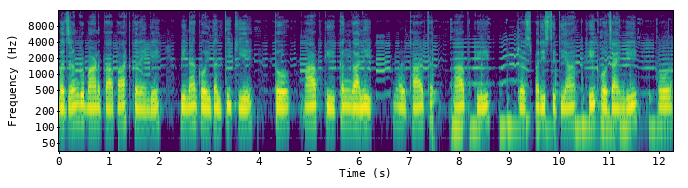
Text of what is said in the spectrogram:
बजरंग बाण का पाठ करेंगे, बिना कोई गलती किए तो आपकी कंगाली, अर्थात आपकी परिस्थितियाँ ठीक हो जाएँगी और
